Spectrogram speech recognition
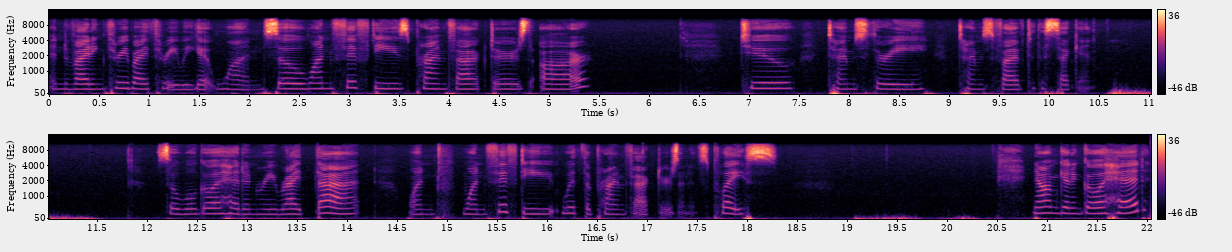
And dividing 3 by 3, we get 1. So 150's prime factors are 2 times 3 times 5 to the second. So we'll go ahead and rewrite that 150 with the prime factors in its place. Now I'm going to go ahead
